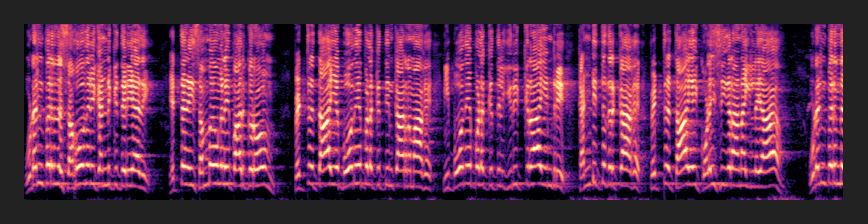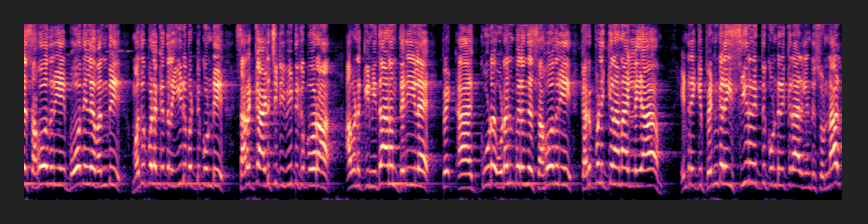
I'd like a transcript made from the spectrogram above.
உடன் பிறந்த சகோதரி கண்ணுக்கு தெரியாது. எத்தனை சம்பவங்களை பார்க்கிறோம்? பெற்ற தாயை போதை பழக்கத்தின் காரணமாக நீ போதை பழக்கத்தில் இருக்கிறாய் என்று கண்டித்ததற்காக பெற்ற தாயை கொலை செய்கிறானா இல்லையா? உடன் பிறந்த சகோதரியை போதையில் வந்து மது பழக்கத்தில் ஈடுபட்டு கொண்டு சரக்கை அடிச்சிட்டு வீட்டுக்கு போறான். அவனுக்கு நிதானம் தெரியல. கூட உடன் பிறந்த சகோதரியை கற்பழிக்கிறானா இல்லையா? இன்றைக்கு பெண்களை சீரழித்துக் கொண்டிருக்கிறார்கள் என்று சொன்னால்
